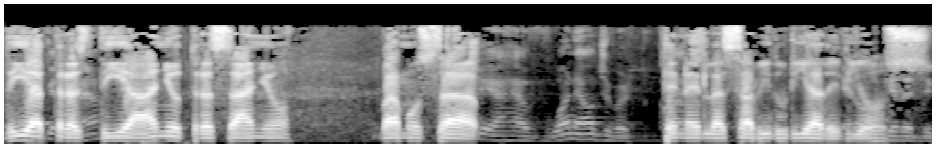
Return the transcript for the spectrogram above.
día tras día, año tras año, vamos a tener la sabiduría de Dios.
